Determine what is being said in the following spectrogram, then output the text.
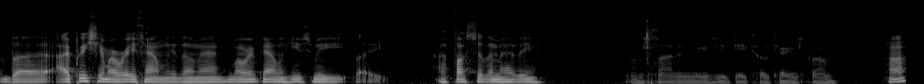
But I appreciate my Ray family though, man. My Ray family keeps me like, I fucks with them heavy, That's not the niggas you get cocaine from. huh?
